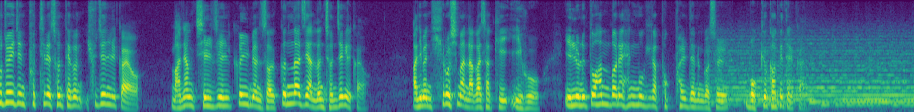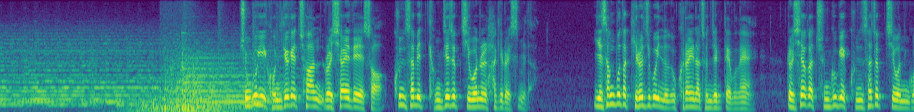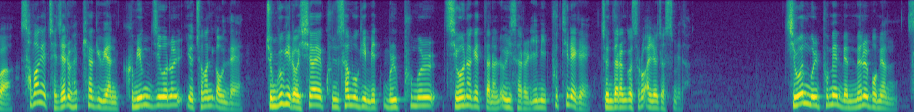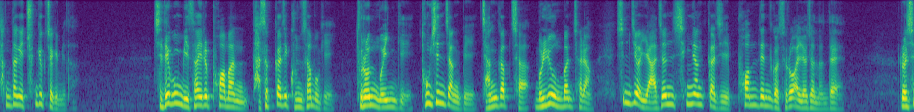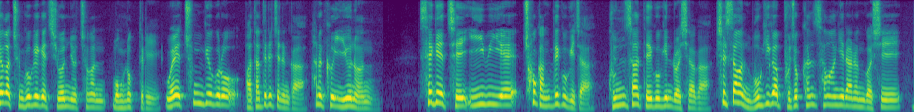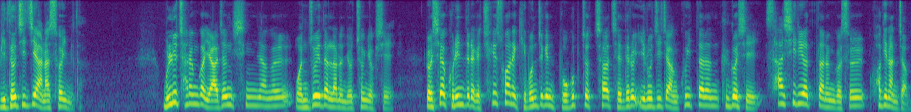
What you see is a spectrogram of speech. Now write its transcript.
초조해진 푸틴의 선택은 휴전일까요? 마냥 질질 끌면서 끝나지 않는 전쟁일까요? 아니면 히로시마 나가사키 이후 인류는 또 한 번의 핵무기가 폭발되는 것을 목격하게 될까요? 중국이 공격에 처한 러시아에 대해서 군사 및 경제적 지원을 하기로 했습니다. 예상보다 길어지고 있는 우크라이나 전쟁 때문에 러시아가 중국의 군사적 지원과 서방의 제재를 회피하기 위한 금융지원을 요청한 가운데 중국이 러시아의 군사무기 및 물품을 지원하겠다는 의사를 이미 푸틴에게 전달한 것으로 알려졌습니다. 지원 물품의 면면을 보면 상당히 충격적입니다. 지대공 미사일을 포함한 다섯 가지 군사무기 드론 무인기 통신장비 장갑차 물류운반 차량 심지어 야전 식량까지 포함된 것으로 알려졌는데 러시아가 중국에게 지원 요청한 목록들이 왜 충격으로 받아들여지는가 하는 그 이유는 세계 제2위의 초강대국이자 군사대국인 러시아가 실상은 무기가 부족한 상황이라는 것이 믿어지지 않아서입니다. 물류차량과 야전식량을 원조해달라는 요청 역시 러시아 군인들에게 최소한의 기본적인 보급조차 제대로 이루어지지 않고 있다는 그것이 사실이었다는 것을 확인한 점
